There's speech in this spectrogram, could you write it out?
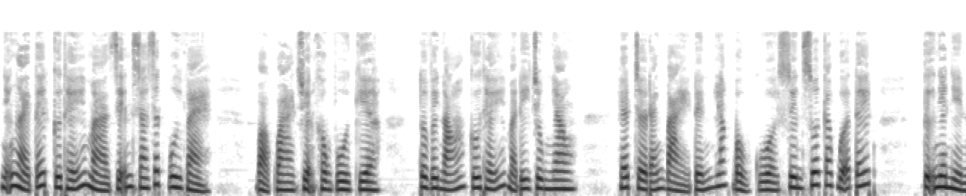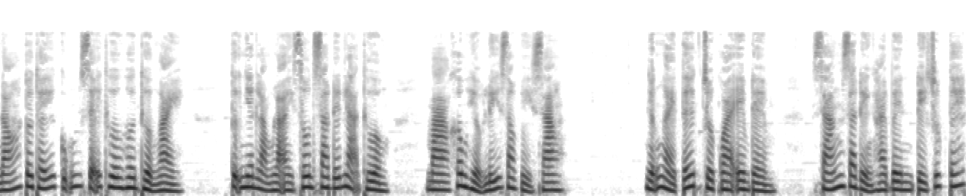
Những ngày Tết cứ thế mà diễn ra rất vui vẻ. Bỏ qua chuyện không vui kia, tôi với nó cứ thế mà đi chung nhau. Hết chơi đánh bài đến lắc bầu cua xuyên suốt các bữa Tết. Tự nhiên nhìn nó tôi thấy cũng dễ thương hơn thường ngày. Tự nhiên lòng lại xôn xao đến lạ thường mà không hiểu lý do vì sao. Những ngày Tết trôi qua êm đềm, sáng gia đình hai bên đi chúc Tết,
